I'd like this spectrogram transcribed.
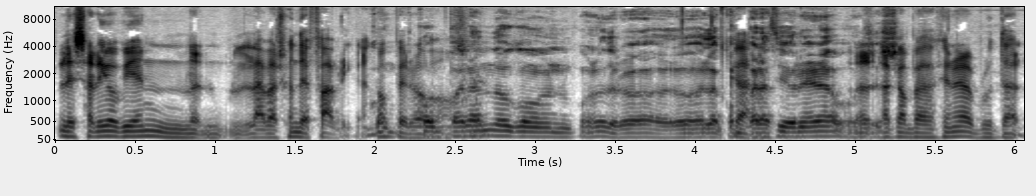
le salió bien la- versión de fábrica, ¿no? Pero Comparando con, con otro, la comparación Claro, era... la, pues, la comparación era brutal.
